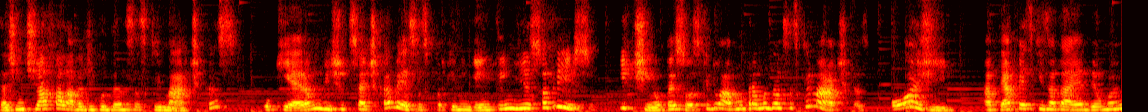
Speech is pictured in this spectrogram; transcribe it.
a gente já falava de mudanças climáticas, o que era um bicho de sete cabeças, porque ninguém entendia sobre isso. E tinham pessoas que doavam para mudanças climáticas. Hoje, até a pesquisa da Edelman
